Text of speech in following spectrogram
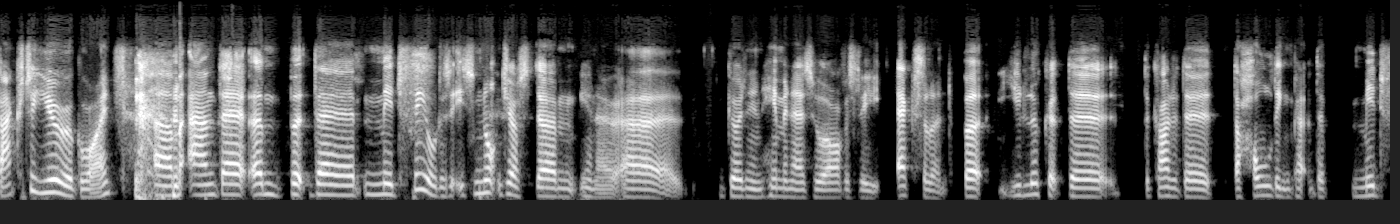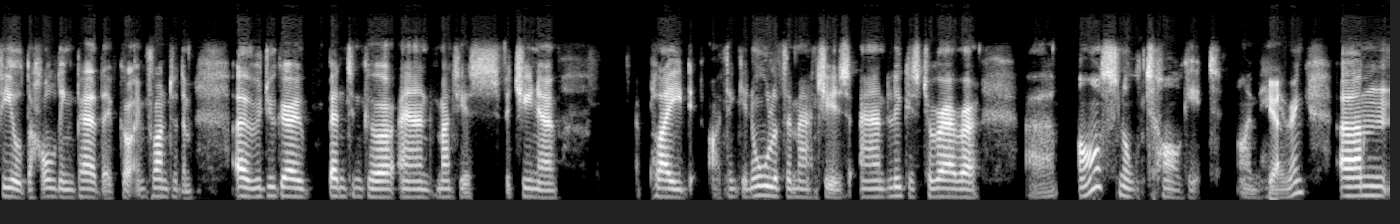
Back to Uruguay, um, and their um, but their midfielders. It's not just um, you know uh, Godin and Giménez who are obviously excellent, but you look at the the kind of the the holding the midfield, the holding pair they've got in front of them. Uh, Rodrigo Bentancur and Matias Vecino played, I think, in all of the matches, and Lucas Torreira, uh, Arsenal target, I'm hearing, yeah. um,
